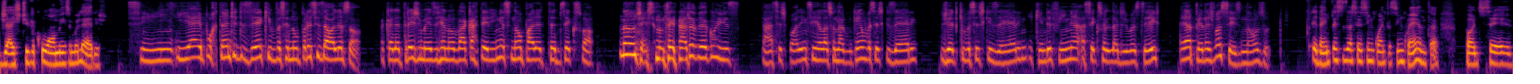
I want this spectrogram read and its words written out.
já estive com homens e mulheres. Sim, e é importante dizer que você não precisa, olha só, a cada três meses renovar a carteirinha, senão para de ser bissexual. Não, gente, não tem nada a ver com isso. Tá? Vocês podem se relacionar com quem vocês quiserem, do jeito que vocês quiserem, e quem define a sexualidade de vocês é apenas vocês, não os outros. E nem precisa ser 50-50, pode ser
